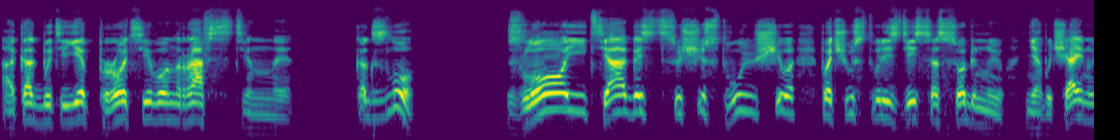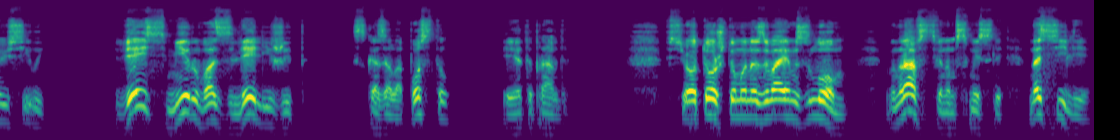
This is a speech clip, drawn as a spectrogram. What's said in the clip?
а как бытие противонравственное, как зло, Зло и тягость существующего почувствовали здесь с особенную, необычайную силой. «Весь мир возле лежит», — сказал апостол, и это правда. Все то, что мы называем злом, в нравственном смысле, насилие,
